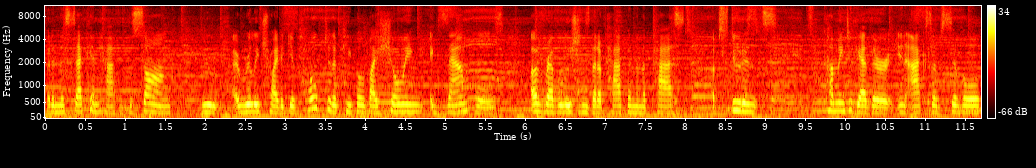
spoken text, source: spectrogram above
But in the second half of the song, we, really try to give hope to the people by showing examples of revolutions that have happened in the past, of students coming together in acts of civil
